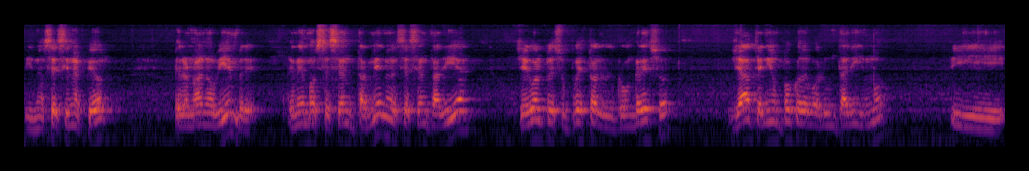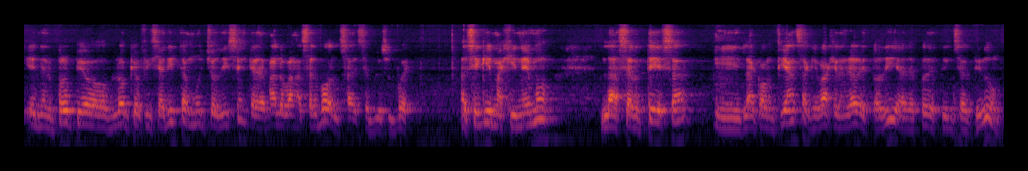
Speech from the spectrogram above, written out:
y no sé si no es peor, pero no a noviembre. Tenemos 60, menos de 60 días, llegó el presupuesto al Congreso, ya tenía un poco de voluntarismo y en el propio bloque oficialista muchos dicen que además lo van a hacer bolsa ese presupuesto. Así que imaginemos la certeza y la confianza que va a generar estos días después de esta incertidumbre.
